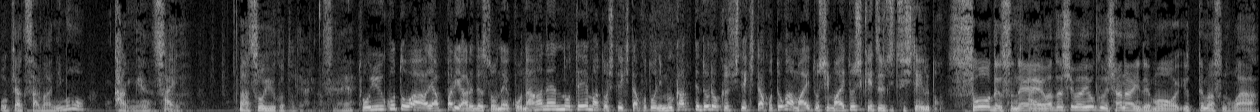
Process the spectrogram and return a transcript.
お客様にも還元する、はい、まあ、そういうことでありますね。ということは、やっぱりあれですよね、こう長年のテーマとしてきたことに向かって努力してきたことが、毎年毎年結実していると。そうですね、はい、私はよく社内でも言ってますのは、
